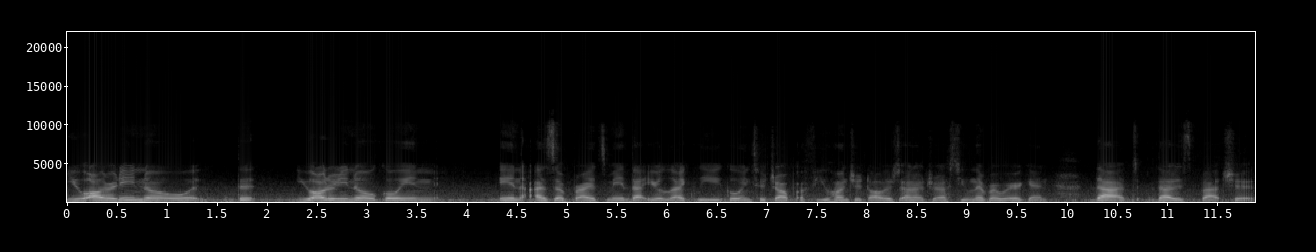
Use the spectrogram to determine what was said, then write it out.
You already know that you already know going in as a bridesmaid that you're likely going to drop a few hundred dollars on a dress you'll never wear again. That that is batshit.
